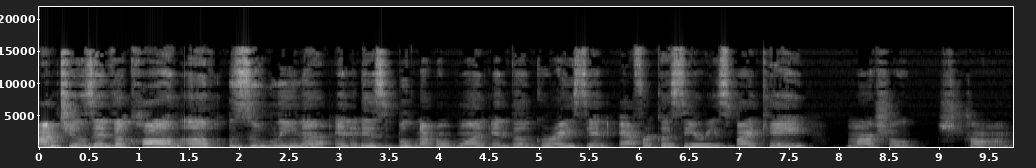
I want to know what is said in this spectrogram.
I'm choosing The Call of Zulina, and it is book number one in the Grace in Africa series by Kay Marshall Strom.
